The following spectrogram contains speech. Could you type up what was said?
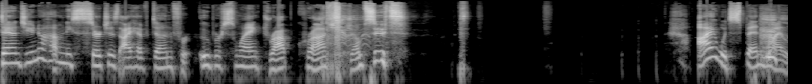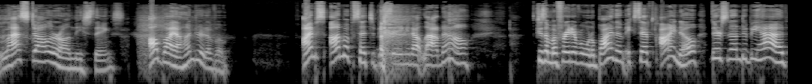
Dan, do you know how many searches I have done for uber swank drop crotch jumpsuits? I would spend my last dollar on these things. I'll buy a hundred of them. I'm I'm upset to be saying it out loud now because I'm afraid everyone will buy them. Except I know there's none to be had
